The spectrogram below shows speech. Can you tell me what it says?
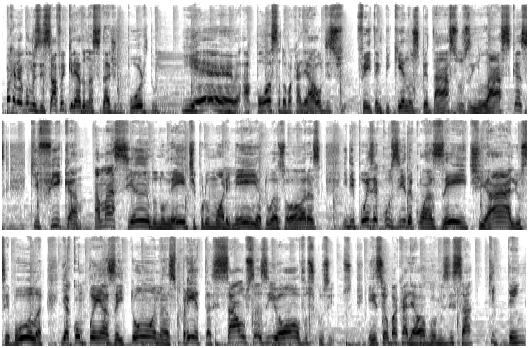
O bacalhau Gomes de Sá foi criado na cidade do Porto e é a posta do bacalhau feita em pequenos pedaços, em lascas, que fica amaciando no leite por uma hora e meia, duas horas, e depois é cozida com azeite, alho, cebola e acompanha azeitonas pretas, salsas e ovos cozidos. Esse é o bacalhau Gomes de Sá, que tem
